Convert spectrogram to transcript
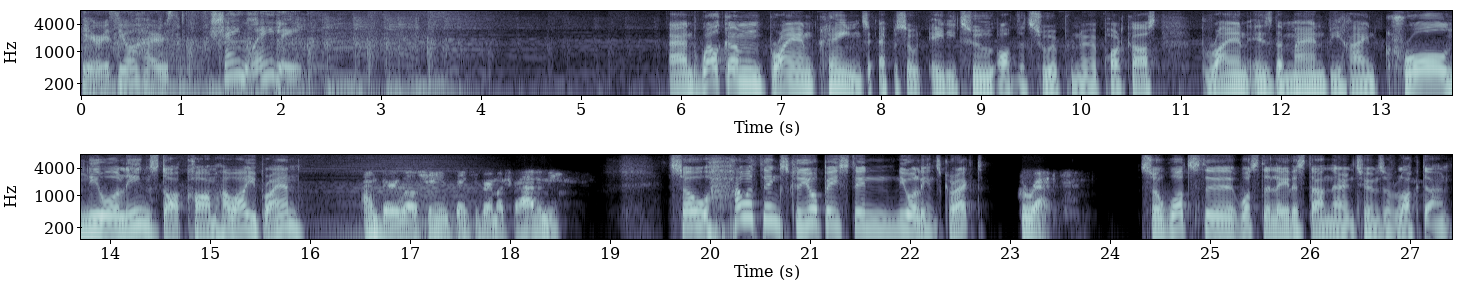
here is your host, Shane Whaley. And welcome, Brian Cain, to episode 82 of the Tourpreneur Podcast. Brian is the man behind crawlneworleans.com. How are you, Brian? I'm very well, Shane. Thank you very much for having me. So, how are things? Because you're based in New Orleans, correct? Correct. So, what's the what's the latest down there in terms of lockdown?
